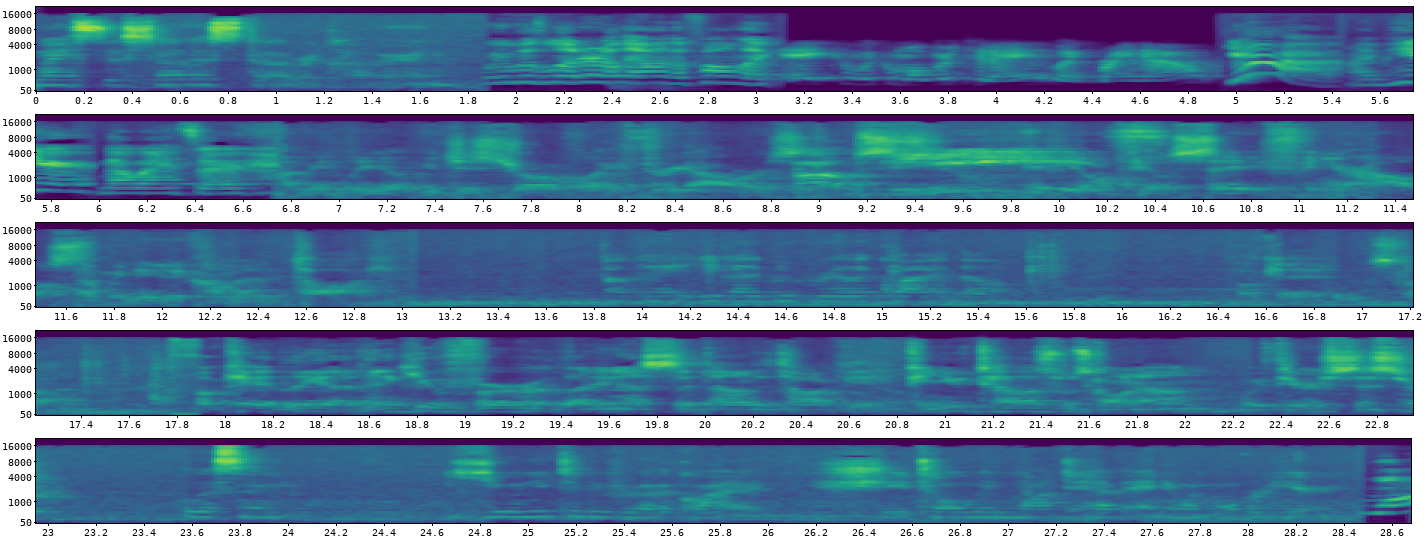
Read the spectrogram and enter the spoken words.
My sister is still recovering. We was literally on the phone like, hey, can we come over today? Like right now? Yeah, I'm here. No answer. I mean, Leah, we just drove like three hours to Oh, come see you. If you don't feel safe in your house, then we need to come in and talk. Okay, you gotta be really quiet though. Okay, let's go. Okay, Leah, thank you for letting us sit down to talk to you. Can you tell us what's going on with your sister? Listen, you need to be really quiet. She told me not to have anyone over here. Why?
